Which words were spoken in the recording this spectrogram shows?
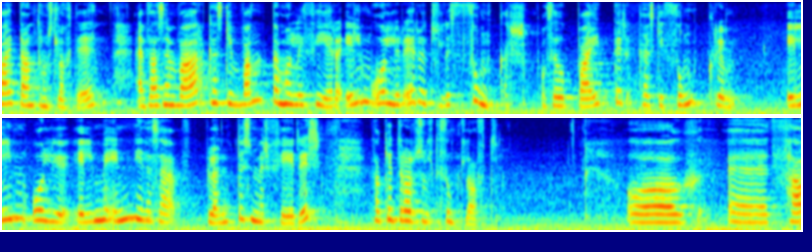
bæta andrumslofti en það sem var kannski vandamáli því er að ilmóljur eru svolítið þungar. Og þegar þú bætir kannski þungrum ilmólju ilmi inn í þessa blöndu sem er fyrir þá getur orðið svolítið þungt loft. Og uh, þá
